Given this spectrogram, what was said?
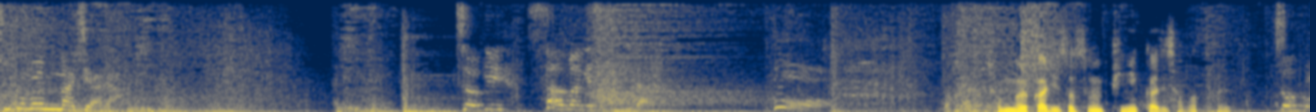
죽음을 맞이하라. 적이 사망했습니다. 전멸까지 있었으면 피니까지 잡았다. 적군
